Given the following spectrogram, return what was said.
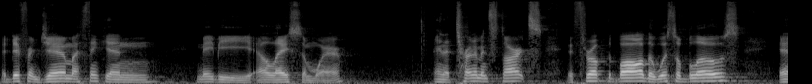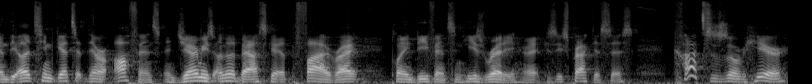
A different gym, I think in maybe LA somewhere. And a tournament starts. They throw up the ball, the whistle blows, and the other team gets it. They're offense, and Jeremy's under the basket at the five, right? Playing defense, and he's ready, right? Because he's practiced this. Kotz is over here.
